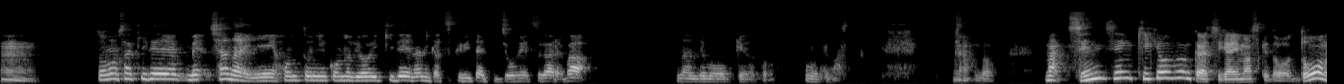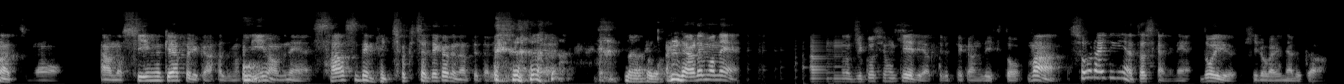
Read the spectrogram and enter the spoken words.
うん、その先でめ、社内に本当にこの領域で何か作りたいって情熱があれば、何でも OK だと思ってます。なるほど。まあ、全然企業文化は違いますけど、ドーナツも、あの、C 向けアプリから始まって、今もね、SARS でめちゃくちゃでかくなってたりして、なるほど。で、あれもね、あの、自己資本経営でやってるって感じでいくと、まあ、将来的には確かにね、どういう広がりになるか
